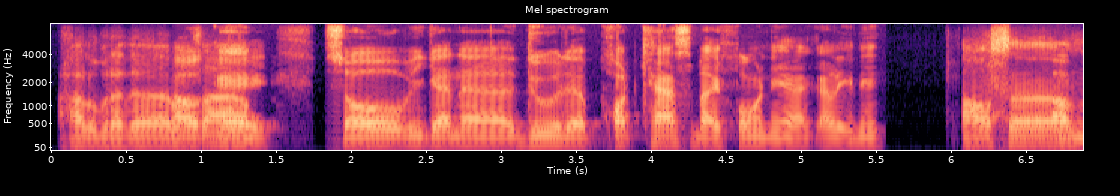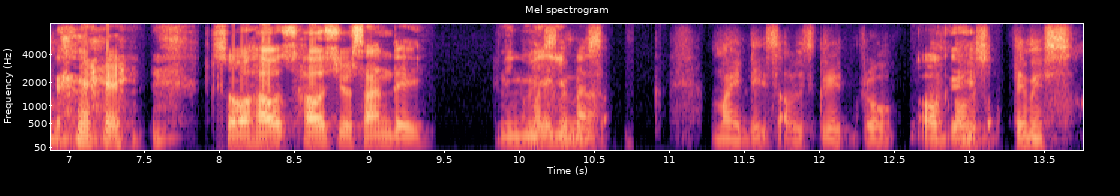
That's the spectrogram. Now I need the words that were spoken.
Halo brother, what's up? Okay, so we gonna do the podcast by phone ya kali ini. Awesome. Okay. so how's how's your Sunday? Minggunya gimana? is, my day is always great, bro. I'm Oke, always optimist.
